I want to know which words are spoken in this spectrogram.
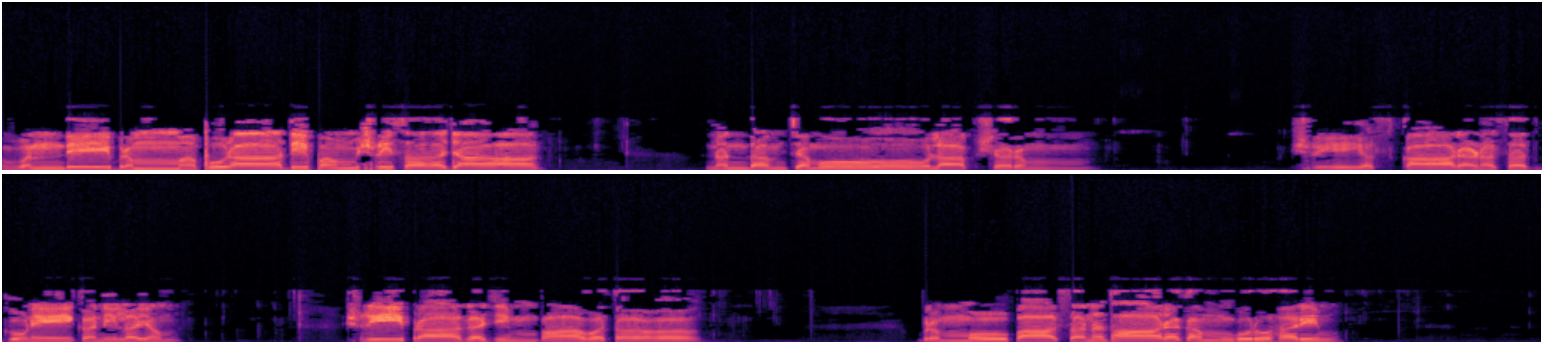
वन्दे ब्रह्मपुराधिपम् श्रीसहजा। नन्दम् च मूलाक्षरम्। श्रेयस्कारणसद्गुणैकनिलयम्। श्रीप्रागजिम्भावत। ब्रह्मोपासनधारकम् गुरुहरिम्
